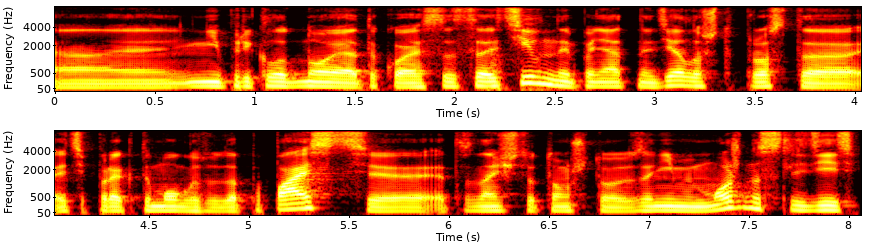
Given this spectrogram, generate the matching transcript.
не прикладной, а такой ассоциативный. Понятное дело, что просто эти проекты могут туда попасть. Э, это значит о том, что за ними можно следить.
